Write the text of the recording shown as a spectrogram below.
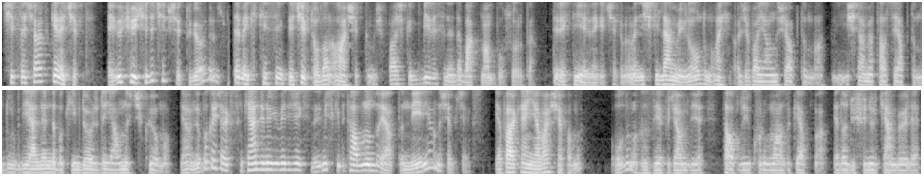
Çiftle çarp gene çift. E üçü içinde çift çıktı gördünüz mü? Demek ki kesinlikle çift olan A şıkkıymış. Başka birisine de bakmam bu soruda. Direkt diğerine geçelim. Hemen işkillenmeyin oldu mu? Ay acaba yanlış yaptım mı? İşlem hatası yaptım mı? Dur diğerlerine de bakayım. Dördü de yanlış çıkıyor mu? Ya ne bakacaksın? Kendine güveneceksin. Mis gibi tablonu da yaptın. Neyini yanlış yapacaksın? Yaparken yavaş yap ama. Oldu mu? Hızlı yapacağım diye tabloyu kurmazlık yapma. Ya da düşünürken böyle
